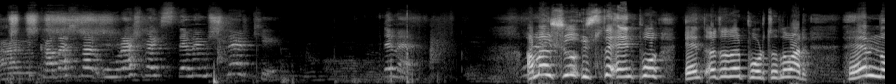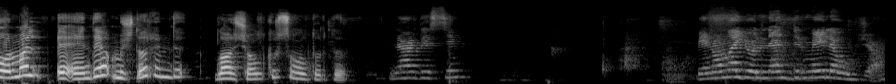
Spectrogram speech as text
Arkadaşlar uğraşmak istememişler ki. Değil mi? Ama şu üstte end, po end adalar portalı var. Hem normal e, ende yapmışlar hem de lan şalkır saldırdı. Neredesin? Ben ona yönlendirmeyle vuracağım.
